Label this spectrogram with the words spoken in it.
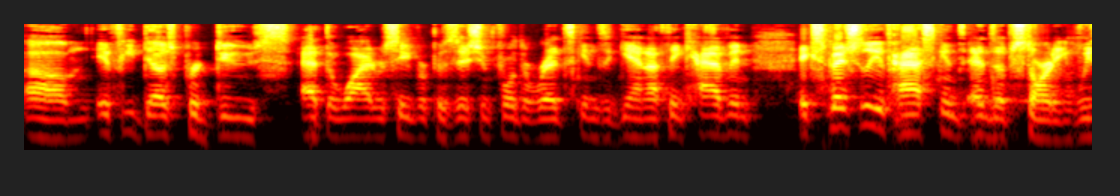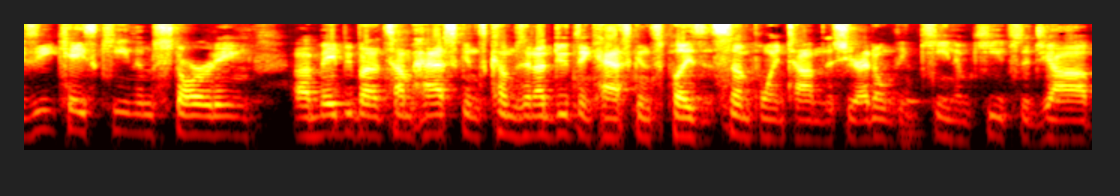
um, if he does produce at the wide receiver position for the Redskins again. I think having, especially if Haskins ends up starting, if we see Case Keenum starting, uh, maybe by the time Haskins comes in, I do think Haskins plays at some point in time this year. I don't think Keenum keeps the job.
